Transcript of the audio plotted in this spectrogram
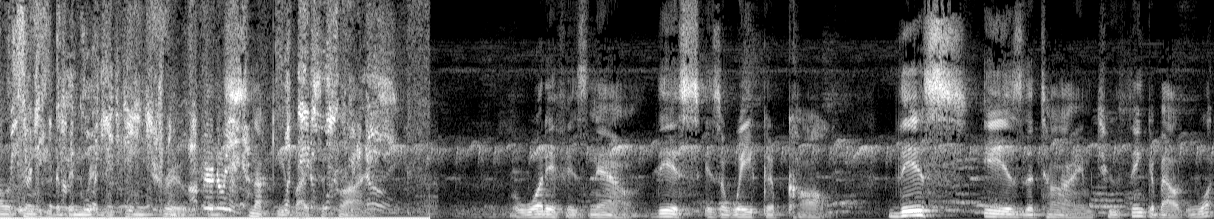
all the things that have been written came true snuck you by surprise? What if is now? This is a wake-up call. This is the time to think about what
